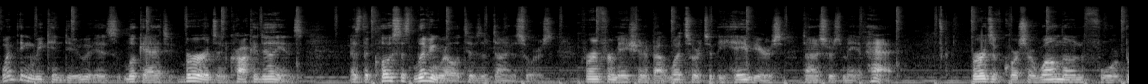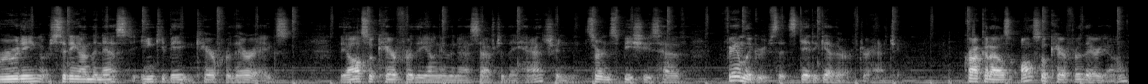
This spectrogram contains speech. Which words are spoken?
One thing we can do is look at birds and crocodilians as the closest living relatives of dinosaurs for information about what sorts of behaviors dinosaurs may have had. Birds, of course, are well known for brooding or sitting on the nest to incubate and care for their eggs. They also care for the young in the nest after they hatch, and certain species have family groups that stay together after hatching. Crocodiles also care for their young,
